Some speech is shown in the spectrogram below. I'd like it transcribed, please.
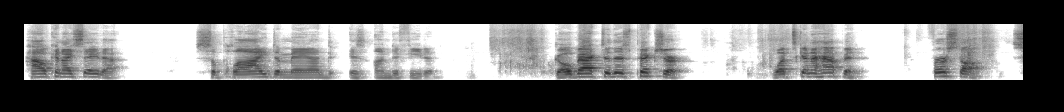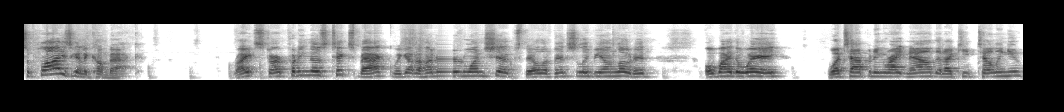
How can I say that? Supply demand is undefeated. Go back to this picture. What's going to happen? First off, supply is going to come back, right? Start putting those ticks back. We got 101 ships. They'll eventually be unloaded. Oh, by the way, what's happening right now that I keep telling you?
